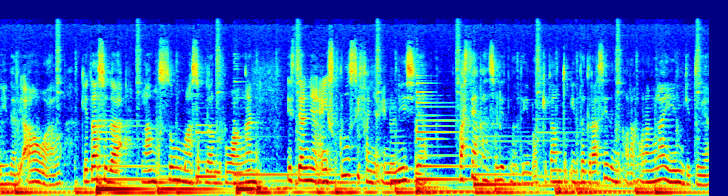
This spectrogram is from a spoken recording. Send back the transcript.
nih dari awal kita sudah langsung masuk dalam ruangan istilahnya eksklusif hanya Indonesia pasti akan sulit nanti buat kita untuk integrasi dengan orang-orang lain gitu ya.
